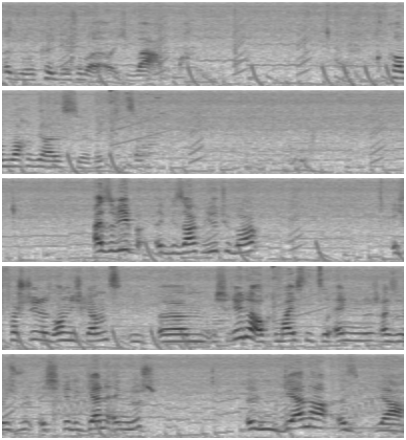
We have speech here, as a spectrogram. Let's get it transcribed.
Also könnt ihr schon mal euch warm machen. Komm, machen wir alles hier weg. Also wie gesagt, YouTuber, ich verstehe das auch nicht ganz. Ähm, ich rede auch meistens so Englisch, also ich, ich rede gerne Englisch. Ähm, gerne, also, ja,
